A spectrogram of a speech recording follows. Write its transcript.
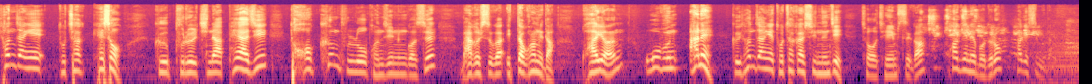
현장에 도착해서 그 불을 진압해야지 더 큰 불로 번지는 것을 막을 수가 있다고 합니다. 과연 5분 안에 그 현장에 도착할 수 있는지 저 제임스가 확인해 보도록 하겠습니다.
